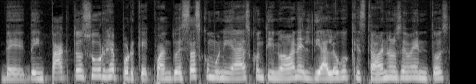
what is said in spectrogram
de- de impacto surge porque cuando estas comunidades continuaban el diálogo que estaban en los eventos,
